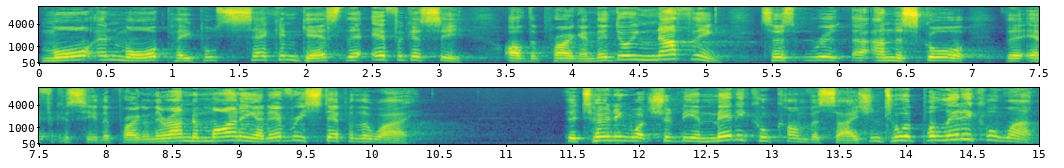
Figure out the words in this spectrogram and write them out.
more and more people second-guess the efficacy of the program. They're doing nothing to uh, underscore the efficacy of the program. They're undermining it every step of the way. They're turning what should be a medical conversation to a political one.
